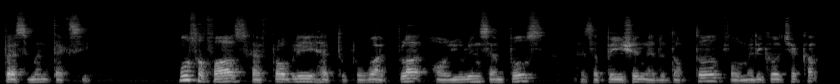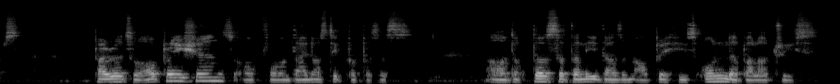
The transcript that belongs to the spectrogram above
specimen taxi. Most of us have probably had to provide blood or urine samples as a patient at the doctor for medical checkups, prior to operations or for diagnostic purposes. Our doctor certainly doesn't operate his own laboratories.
